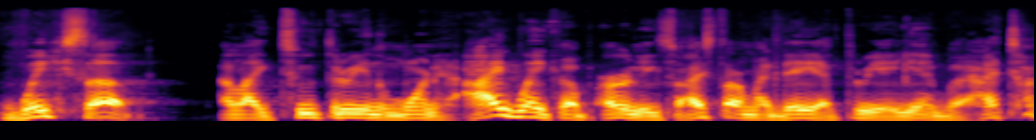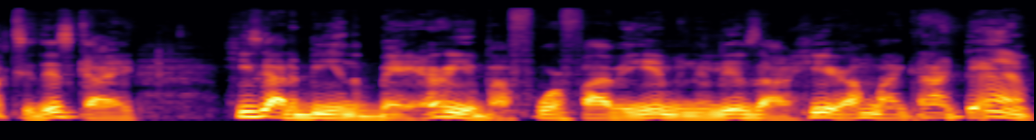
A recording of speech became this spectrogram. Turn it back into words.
wakes up at like two, three in the morning. I wake up early, so I start my day at 3 a.m. But I talk to this guy he's got to be in the Bay Area by 4 or 5 a.m. and he lives out here. I'm like, God damn.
